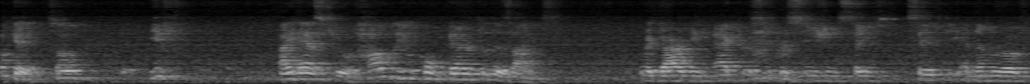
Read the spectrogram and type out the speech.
Okay, so if I ask you, how do you compare two designs regarding accuracy, precision, safe, safety, and number of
